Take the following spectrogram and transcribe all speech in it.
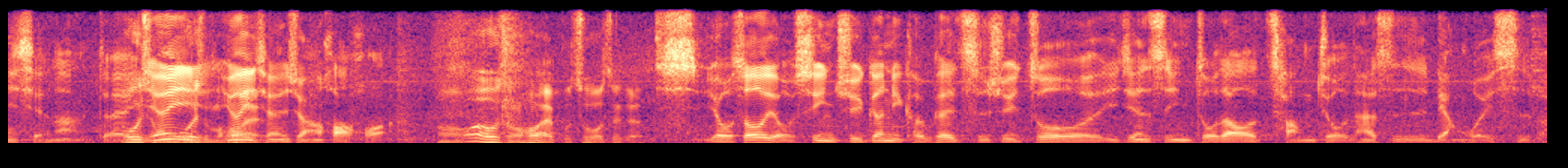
以前啊，对，为什么？为？因为以前很喜欢画画。哦，那为什么后来不做这个？有时候有兴趣，跟你可不可以持续做一件事情做到长久，它是两回事吧。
